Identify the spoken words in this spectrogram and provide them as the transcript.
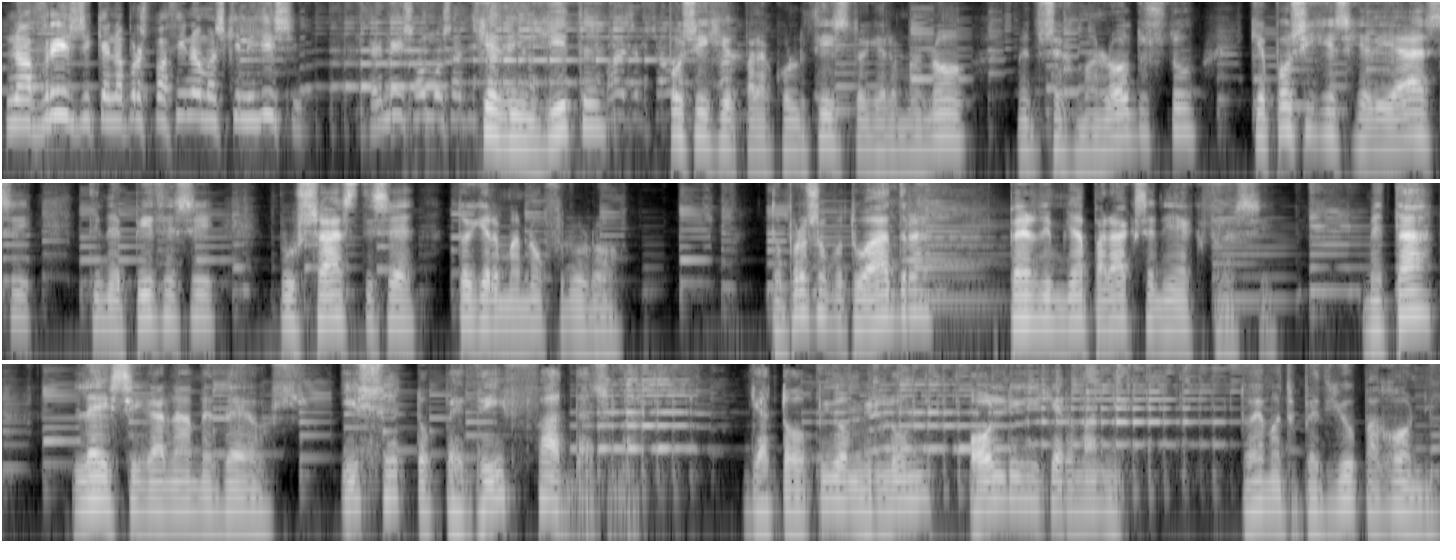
να βρίζει και να προσπαθεί να μας κυνηγήσει. Εμείς όμως Και διηγείται πως είχε παρακολουθήσει το Γερμανό με τους εχμαλώτους του και πως είχε σχεδιάσει την επίθεση που σάστησε το Γερμανό φρουρό. Το πρόσωπο του άντρα παίρνει μια παράξενη έκφραση. Μετά λέει σιγανά με δέος. Είσαι το παιδί φάντασμα για το οποίο μιλούν όλοι οι Γερμανοί. Το αίμα του παιδιού παγώνει.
